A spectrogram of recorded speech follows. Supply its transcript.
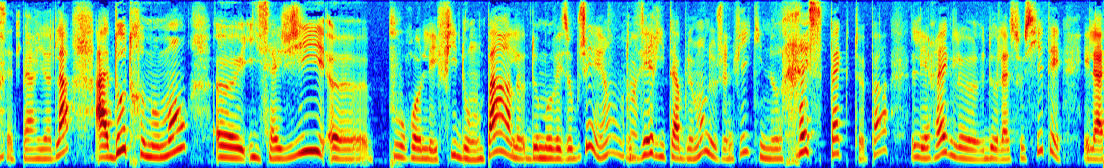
cette période-là. À d'autres moments, il s'agit, pour les filles dont on parle, de mauvais objets, hein. véritablement de jeunes filles qui ne respectent pas les règles de la société. Et, là,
